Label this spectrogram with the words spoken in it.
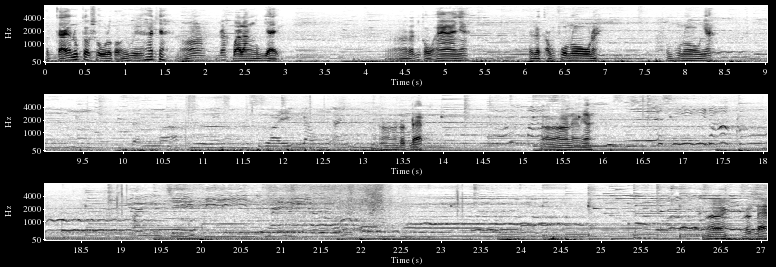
Tất cả cái nút cao su là còn nguyên hết nha. Nó rắc ba lăng cũng vậy. Đó, đánh cầu A nha. Đây là cổng phono này cổng phono nha. Đó, rất đẹp. Đó nè nha. Rồi, rất đẹp.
